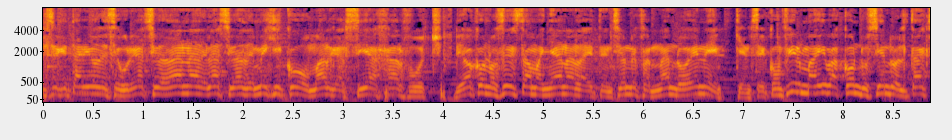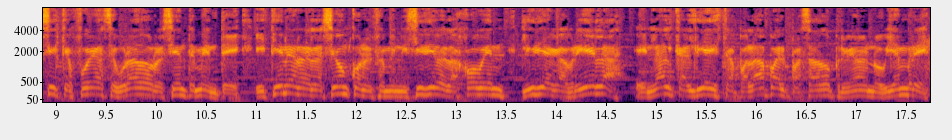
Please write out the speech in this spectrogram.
El secretario de Seguridad Ciudadana de la Ciudad de México, Omar García Harfuch, dio a conocer esta mañana la detención de Fernando N., quien se confirma iba conduciendo el taxi que fue asegurado recientemente y tiene relación con el feminicidio de la joven Lidia Gabriela en la alcaldía de Iztapalapa el pasado primero de noviembre.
